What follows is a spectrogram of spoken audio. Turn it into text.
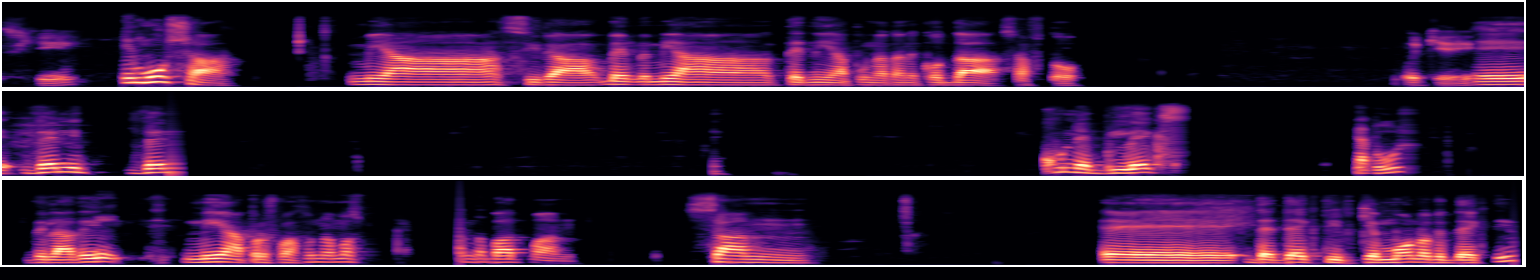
Ισχύει. Θυμούσα μια σειρά, με, με μια ταινία που να ήταν κοντά σε αυτό. ΟΚ. Ε, δεν, υ- δεν έχουν μπλέξει τους. Δηλαδή, μία προσπαθούν να μας πούν τον Batman σαν ε, detective και μόνο detective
